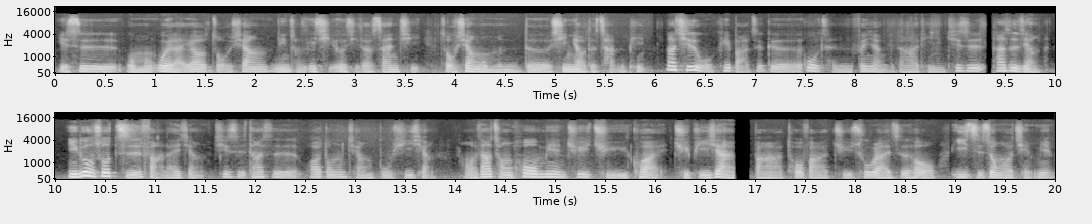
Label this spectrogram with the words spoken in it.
也是我们未来要走向临床一期、二期到三期，走向我们的新药的产品。那其实我可以把这个过程分享给大家听。其实它是这样，你如果说植法来讲，其实它是挖东墙补西墙，哦，它从后面去取一块，取皮下来。把头发取出来之后，移植种到前面，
